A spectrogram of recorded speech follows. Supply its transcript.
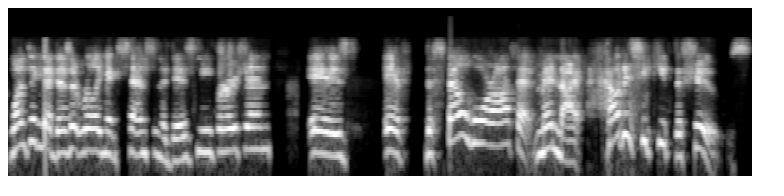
one thing that doesn't really make sense in the disney version is if the spell wore off at midnight how did she keep the shoes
